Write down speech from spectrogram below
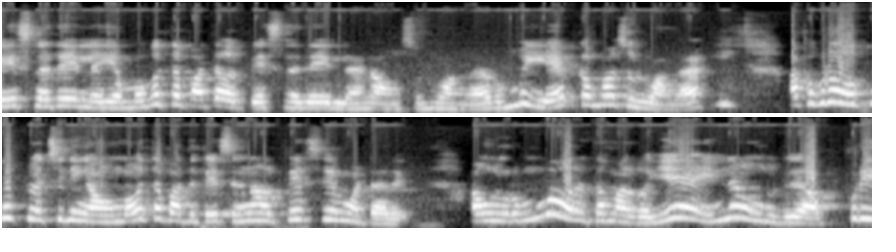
பேசினதே இல்லை. என் முகத்தை பார்த்து அவர் பேசினதே இல்லைன்னு அவங்க சொல்லுவாங்க. ரொம்ப ஏக்கமா சொல்லுவாங்க. அப்ப கூட அவர் கூப்பிட்டு வச்சு நீங்க அவங்க முகத்தை பார்த்து பேசுங்கன்னா அவர் பேசவே மாட்டாரு. அவங்களுக்கு ரொம்ப வருத்தமா இருக்கும். ஏன்? என்ன உங்களுக்கு அப்படி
